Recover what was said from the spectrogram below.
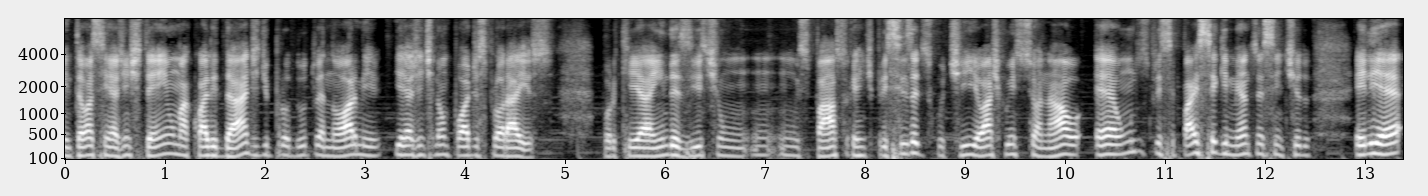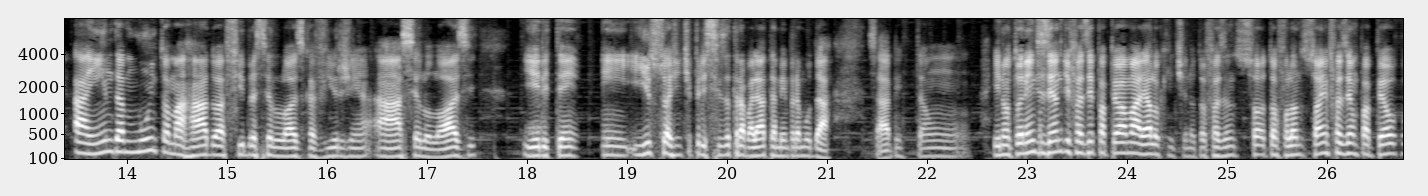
Então, assim, a gente tem uma qualidade de produto enorme e a gente não pode explorar isso porque ainda existe um, um, um, espaço que a gente precisa discutir. Eu acho que o institucional é um dos principais segmentos nesse sentido. Ele é ainda muito amarrado à fibra celulósica virgem, à celulose, e ele tem e isso a gente precisa trabalhar também para mudar, sabe? Então, e não estou nem dizendo de fazer papel amarelo, Quintino. Estou fazendo só, tô falando só em fazer um papel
